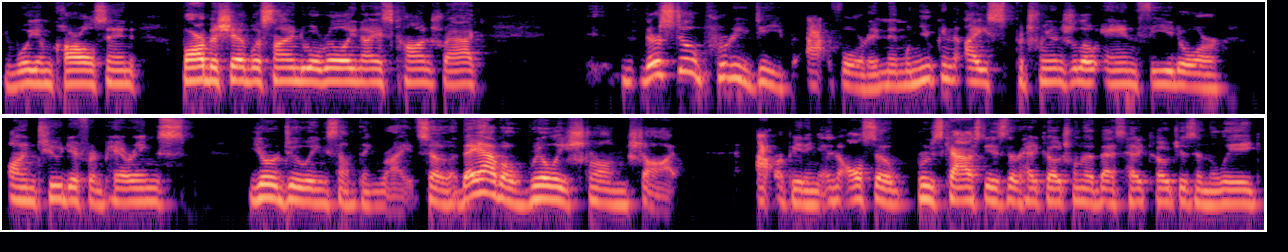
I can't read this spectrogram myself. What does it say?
and William Karlsson. Barbashev was signed to a really nice contract. They're still pretty deep at Ford. And then when you can ice Pietrangelo and Theodore on two different pairings, you're doing something right. So they have a really strong shot at repeating. And also, Bruce Cassidy is their head coach, one of the best head coaches in the league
